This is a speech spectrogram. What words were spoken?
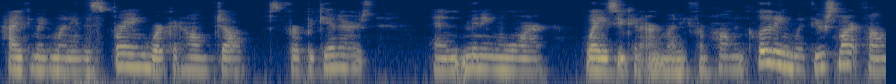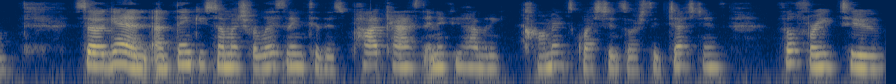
how you can make money this spring, work at home jobs for beginners, and many more ways you can earn money from home, including with your smartphone. So again, um, thank you so much for listening to this podcast. And if you have any comments, questions, or suggestions, feel free to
